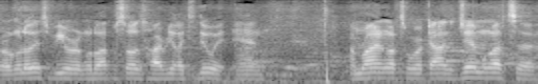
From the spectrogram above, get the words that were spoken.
or a little interview or a little episodes, however you like to do it. And I'm Ryan. Love to work out in the gym. I love to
